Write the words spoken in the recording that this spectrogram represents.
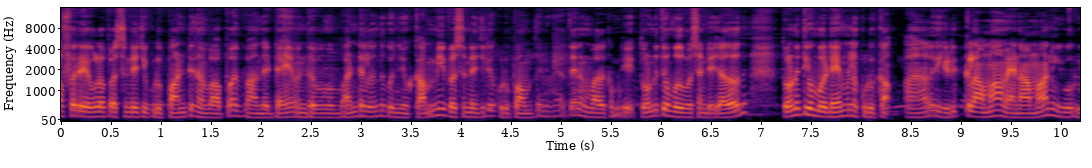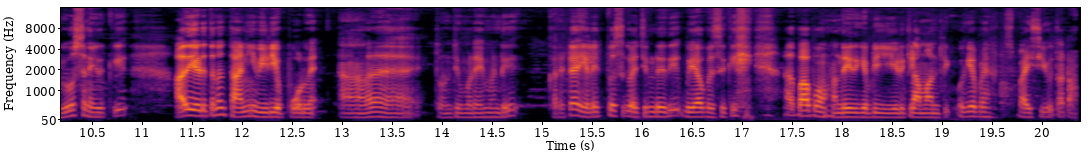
ஆஃபர் எவ்வளோ பர்சன்டேஜ் கொடுப்பான்ட்டு நான் பார்ப்போம். இப்போ அந்த டைம் இந்த பண்டல் வந்து கொஞ்சம் கம்மி பர்சன்டேஜ்லேயே கொடுப்பான். அப்படிங்கிறத எனக்கு மறக்க முடியாது. தொண்ணூற்றி ஒம்பது பர்சன்டேஜ் அதாவது தொண்ணூற்றி ஒம்பது டைமில் கொடுக்கான். அதனால் அது எடுக்கலாமா வேணாமான்னு ஒரு யோசனை இருக்குது அது எடுத்தோன்னா தனி வீடியோ போடுவேன். அதனால் தொண்ணூற்றி ஒம்பது டைமண்டு கரெக்டாக எலைட் பஸ்ஸுக்கு வச்சுருந்தது பியா பஸ்ஸுக்கு அதை பார்ப்போம். அந்த இதுக்கு எப்படி எடுக்கலாமான்ட்டு. Okay bye see you tata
